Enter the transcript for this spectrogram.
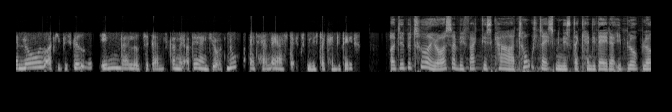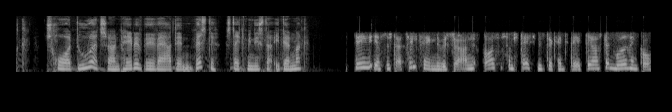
han lovede at give besked inden valget til danskerne, og det har han gjort nu, at han er statsministerkandidat. Og det betyder jo også, at vi faktisk har to statsministerkandidater i Blå Blok. Tror du, at Søren Pape vil være den bedste statsminister i Danmark? Det, jeg synes, der er tiltalende ved Søren, også som statsministerkandidat, det er også den måde, han går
